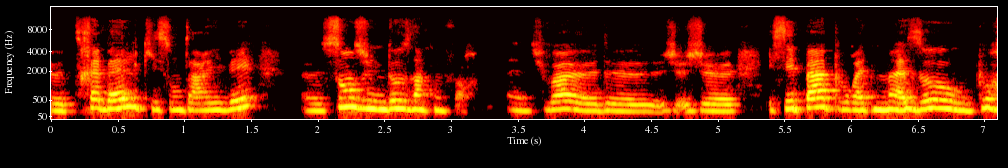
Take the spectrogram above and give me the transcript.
euh, très belles qui sont arrivées euh, sans une dose d'inconfort. tu vois, de, je, et c'est pas pour être maso ou pour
